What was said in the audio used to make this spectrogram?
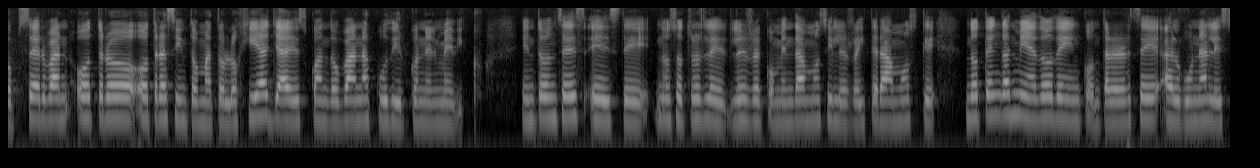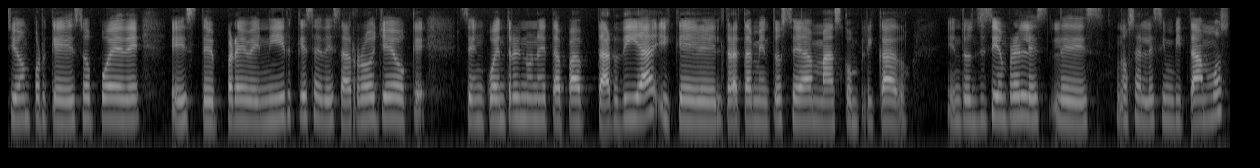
observan otro, otra sintomatología, ya es cuando van a acudir con el médico. Entonces, este, nosotros les recomendamos y les reiteramos que no tengan miedo de encontrarse alguna lesión porque eso puede este, prevenir que se desarrolle o que se encuentre en una etapa tardía y que el tratamiento sea más complicado. Entonces siempre les, les, les invitamos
